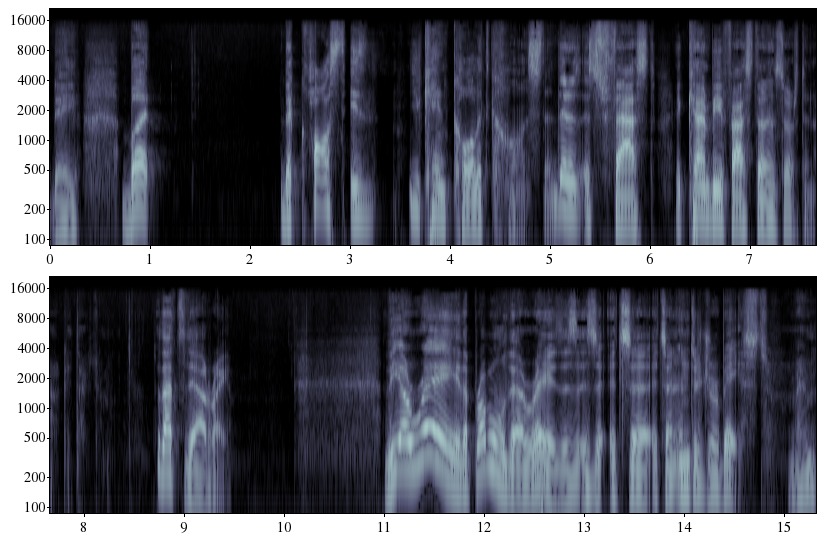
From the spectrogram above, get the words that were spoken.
day, but the cost is you can't call it constant. There is it's fast. It can be faster in certain architecture. So that's the array. The array, the problem with the arrays is, is it's a it's an integer based, right?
